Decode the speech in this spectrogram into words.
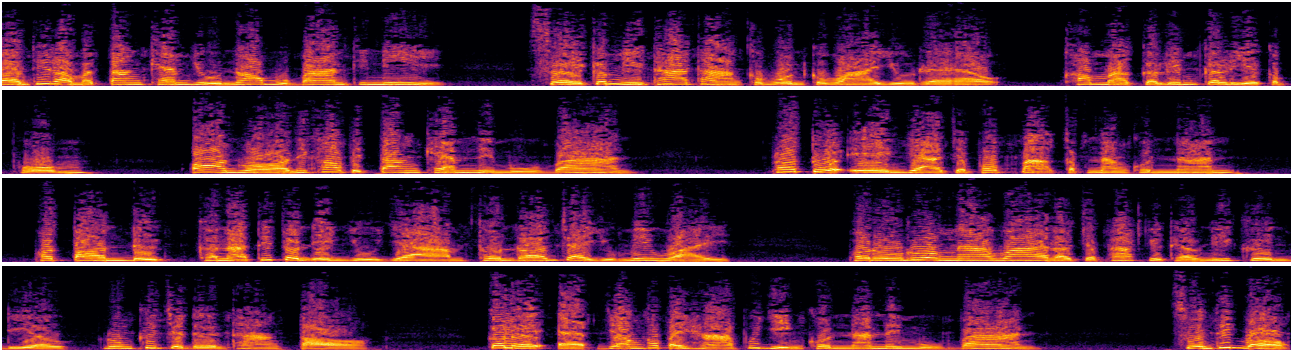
ตอนที่เรามาตั้งแคมป์อยู่นอกหมู่บ้านที่นี่ เสยก็มีท่าทางกระวนกระวายอยู่แล้ว เข้ามากระลิ้มกระเหลี่ยกับผม อ้อนวอนให้เข้าไปตั้งแคมป์ในหมู่บ้าน เพราะตัวเองอยากจะพบปะกับนางคนนั้น พอตอนดึกขณะที่ตนเองอยู่ยาม ทนร้อนใจอยู่ไม่ไหว เพราะรู้ร่วงหน้าว่าเราจะพักอยู่แถวนี้คืนเดียว รุ่งขึ้นจะเดินทางต่อ ก็เลยแอบย่องเข้าไปหาผู้หญิงคนนั้นในหมู่บ้าน ส่วนที่บอก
